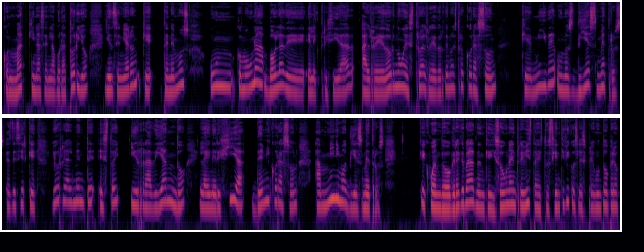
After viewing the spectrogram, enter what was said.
con máquinas en laboratorio y enseñaron que tenemos como una bola de electricidad alrededor nuestro, alrededor de nuestro corazón, que mide unos 10 metros. Es decir, que yo realmente estoy irradiando la energía de mi corazón a mínimo 10 metros. Que cuando Greg Braden, que hizo una entrevista a estos científicos, les preguntó, pero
